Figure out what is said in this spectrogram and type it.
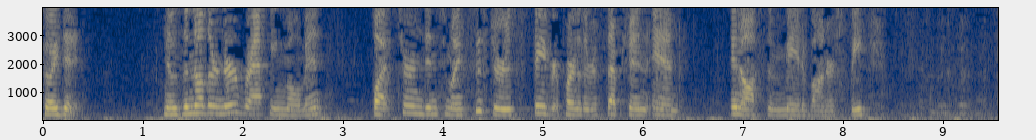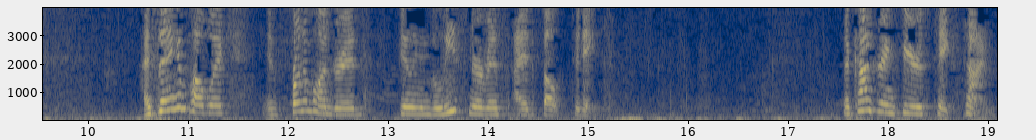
So I did it. It was another nerve wracking moment, but turned into my sister's favorite part of the reception and an awesome maid of honor speech. I sang in public in front of hundreds, feeling the least nervous I had felt to date. Now, conquering fears takes time.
